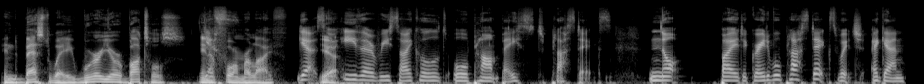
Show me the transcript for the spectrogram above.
in the best way were your bottles in a former life Yeah, so Yeah. either recycled or plant-based plastics, not biodegradable plastics, which again,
